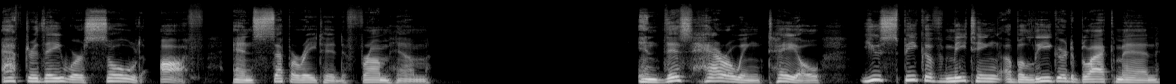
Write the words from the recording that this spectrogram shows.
after they were sold off and separated from him. In this harrowing tale, you speak of meeting a beleaguered black man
